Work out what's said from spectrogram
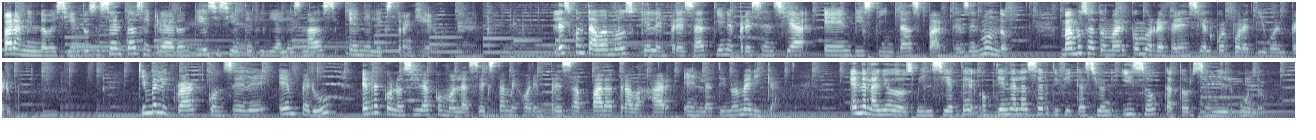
Para 1960 se crearon 17 filiales más en el extranjero. Les contábamos que la empresa tiene presencia en distintas partes del mundo. Vamos a tomar como referencia el corporativo en Perú. Kimberly Clark, con sede en Perú, es reconocida como la sexta mejor empresa para trabajar en Latinoamérica. En el año 2007 obtiene la certificación ISO 14001.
